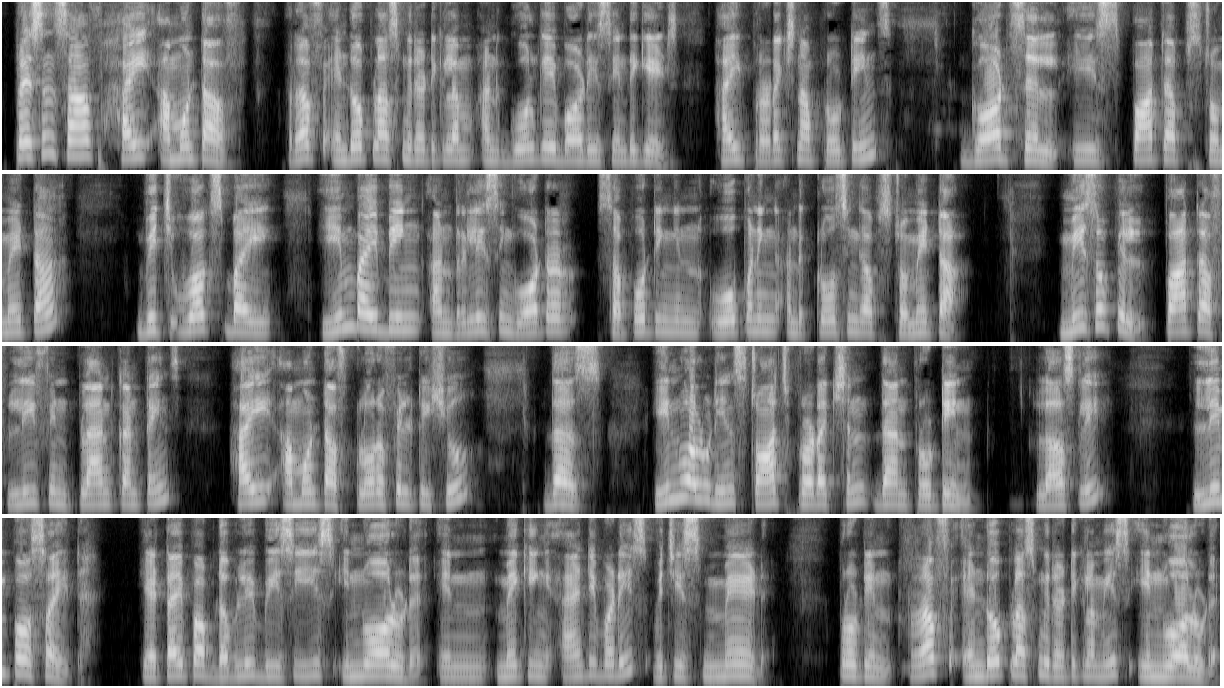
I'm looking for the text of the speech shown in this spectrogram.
Presence of high amount of rough endoplasmic reticulum and Golgi bodies indicates high production of proteins. Guard cell is part of stomata which works by imbibing and releasing water supporting in opening and closing of stomata. Mesophyll part of leaf in plant contains high amount of chlorophyll tissue thus involved in starch production than protein. Lastly, lymphocyte, a type of WBC is involved in making antibodies which is made protein. Rough endoplasmic reticulum is involved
